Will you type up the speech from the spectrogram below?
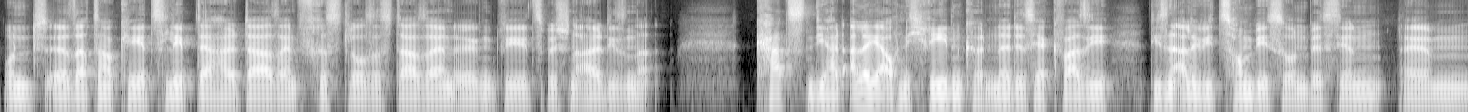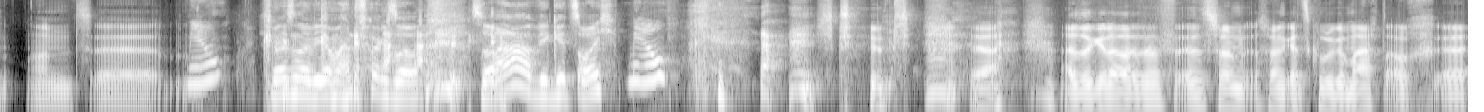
und äh, sagt dann, okay, jetzt lebt er halt da, sein fristloses Dasein irgendwie zwischen all diesen Katzen, die halt alle ja auch nicht reden können. Ne? Das ist ja quasi, die sind alle wie Zombies so ein bisschen. Ähm, und äh, Miau. Ich weiß noch, wie am Anfang so, so, ah, wie geht's euch? Miau. Stimmt. Ja, also genau, das ist schon, schon ganz cool gemacht. Auch äh,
